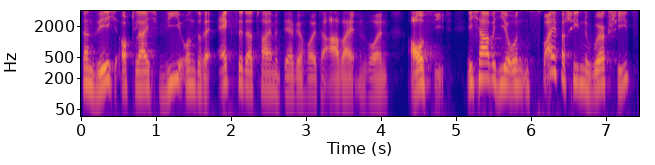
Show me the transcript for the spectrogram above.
dann sehe ich auch gleich, wie unsere Excel-Datei, mit der wir heute arbeiten wollen, aussieht. Ich habe hier unten zwei verschiedene Worksheets.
